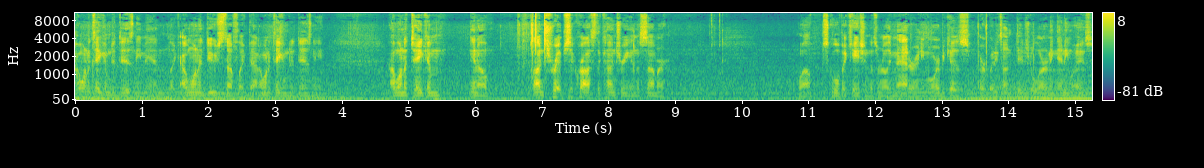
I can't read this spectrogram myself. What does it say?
I want to take him to Disney, man. Like, I want to do stuff like that. I want to take him to Disney. I want to take him, you know, on trips across the country in the summer. Well, school vacation doesn't really matter anymore because everybody's on digital learning, anyways.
